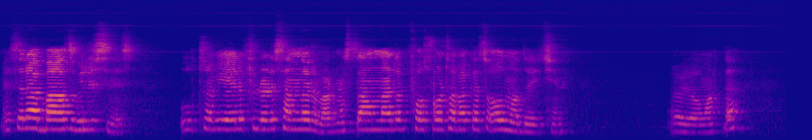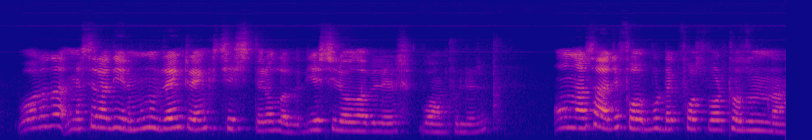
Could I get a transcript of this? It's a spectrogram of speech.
Mesela bazı bilirsiniz. Ultraviyole floresanları var. Mesela onlarda fosfor tabakası olmadığı için öyle olmakta. Bu arada mesela diyelim bunun renk renk çeşitleri olabilir. Yeşil olabilir bu ampullerin. Onlar sadece fo buradaki fosfor tozunla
